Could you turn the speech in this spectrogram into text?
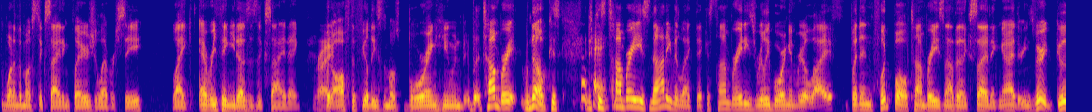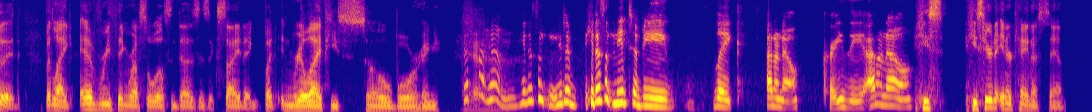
one of the most exciting players you'll ever see. Like everything he does is exciting, right. but off the field, he's the most boring human. But Tom Brady, no, because because okay. Tom Brady's not even like that. Because Tom Brady's really boring in real life, but in football, Tom Brady's not that exciting either. He's very good, but like everything Russell Wilson does is exciting. But in real life, he's so boring. Good for him. He doesn't need to. He doesn't need to be like I don't know, crazy. I don't know. He's he's here to entertain us, Sam.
